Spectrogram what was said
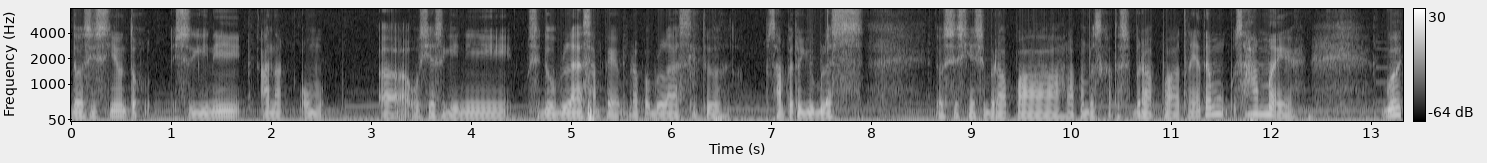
dosisnya untuk segini anak um uh, usia segini usia 12 sampai berapa belas itu sampai 17 dosisnya seberapa 18 ke atas seberapa ternyata sama ya. Gue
